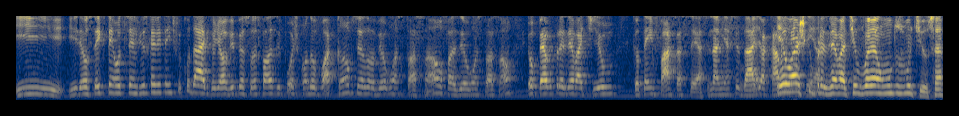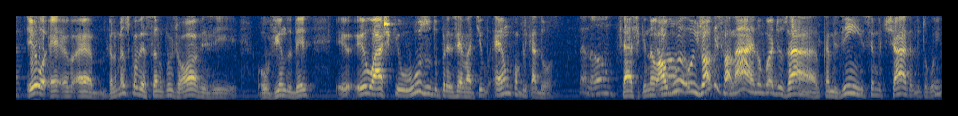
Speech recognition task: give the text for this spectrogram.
E, e, eu sei que tem outros serviços que a gente tem dificuldade, que eu já ouvi pessoas falar assim, poxa, quando eu vou a campus resolver alguma situação, ou fazer alguma situação, eu pego o preservativo que eu tenho fácil acesso. E na minha cidade eu acabo. Eu acho que o preservativo é um dos motivos, sabe? Eu, é, é, pelo menos conversando com jovens e ouvindo deles, eu, eu acho que o uso do preservativo é um complicador. Não, é não. Você acha que não? não. Alguns, os jovens falam, ah, eu não gosto de usar camisinha, isso é muito chato, é muito ruim.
